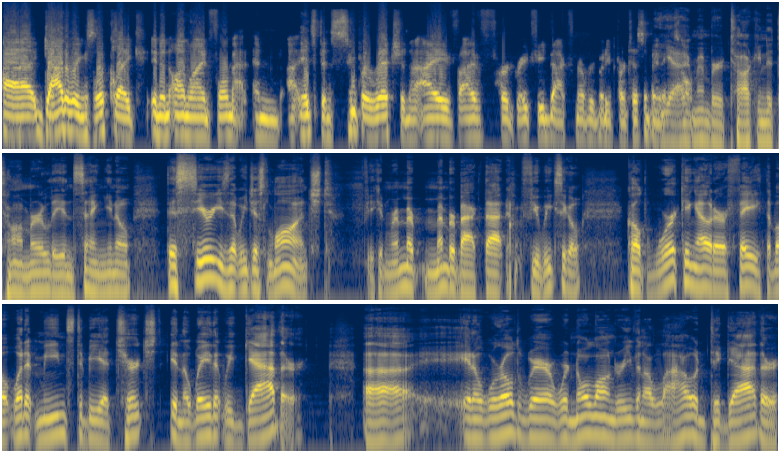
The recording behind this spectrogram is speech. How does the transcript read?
uh, gatherings look like in an online format? And uh, it's been super rich, and I've I've heard great feedback from everybody participating. Yeah, so. I remember talking to Tom early and saying, you know, this series that we just launched, if you can remember remember back that a few weeks ago called Working Out Our Faith about what it means to be a church in the way that we gather. Uh, in a world where we're no longer even allowed to gather,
